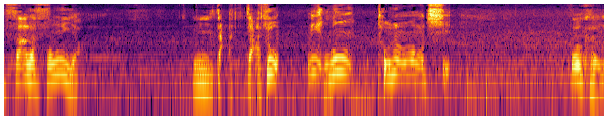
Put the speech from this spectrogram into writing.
发了疯一样。你打打坐练功，头上冒气，都可以。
